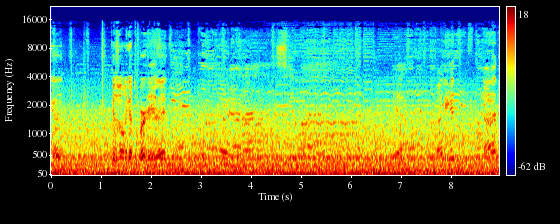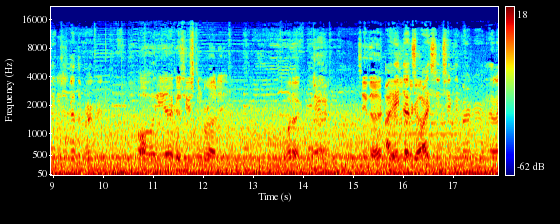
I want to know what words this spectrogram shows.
Good. Because we only got the burger, right? Yeah. No, you get, no, I think you just got the burger. Oh yeah, because Houston brought it. What a Dude. Uh, see that? I ate that another guy. spicy chicken burger, and I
